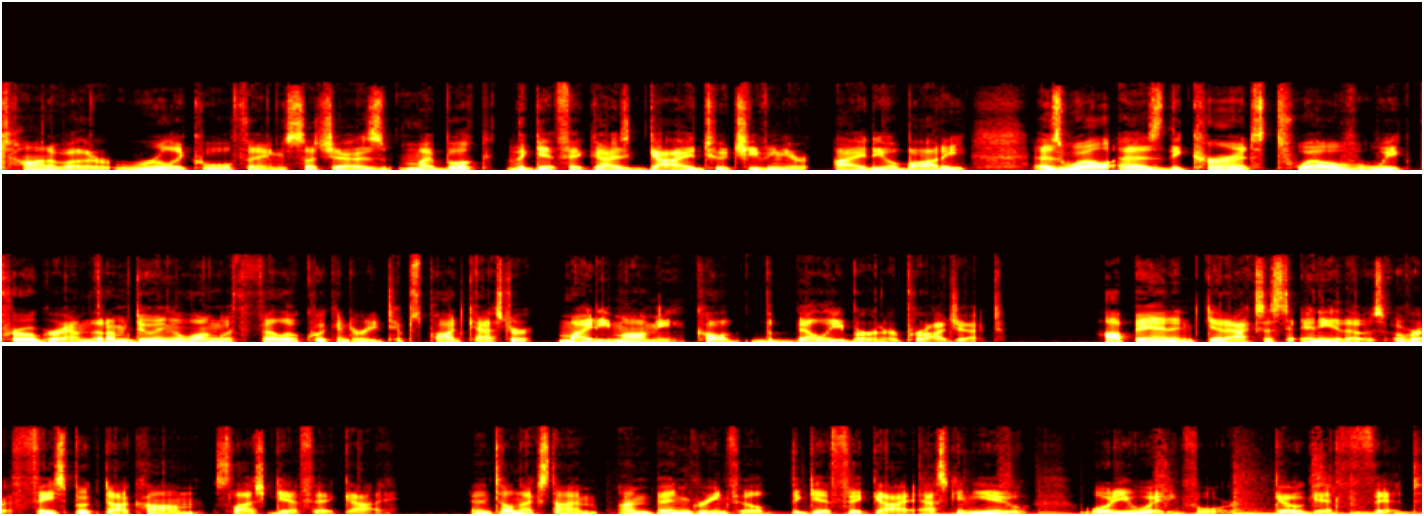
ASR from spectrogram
ton of other really cool things, such as my book, The Get Fit Guy's Guide to Achieving Your Ideal Body, as well as the current 12 week program that I'm doing along with fellow Quick and Dirty Tips podcaster Mighty Mommy called The Belly Burner Project. Hop in and get access to any of those over at facebook.com slash getfitguy. And until next time, I'm Ben Greenfield, the Get Fit guy, asking you, what are you waiting for? Go get fit.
